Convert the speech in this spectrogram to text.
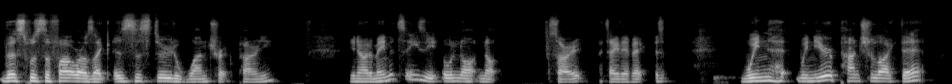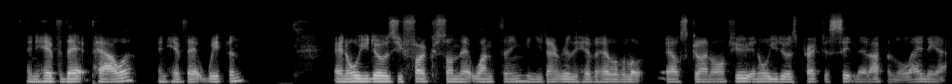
this was the fight where I was like, is this dude a one trick pony? You know what I mean? It's easy or not. Not sorry, I take that back. When when you're a puncher like that and you have that power and you have that weapon, and all you do is you focus on that one thing and you don't really have a hell of a lot else going on for you, and all you do is practice setting that up and landing it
